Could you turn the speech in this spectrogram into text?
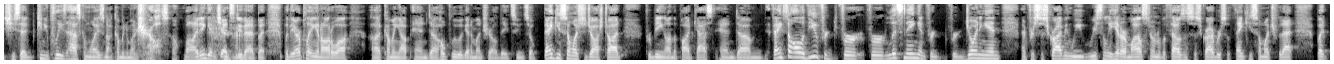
she said, "Can you please ask him why he's not coming to Montreal?" So, well, I didn't get a chance to do that, but but they are playing in Ottawa uh, coming up, and uh, hopefully we'll get a Montreal date soon. So, thank you so much to Josh Todd for being on the podcast, and um, thanks to all of you for for for listening and for for joining in and for subscribing. We recently hit our milestone of a thousand subscribers, so thank you so much for that. But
